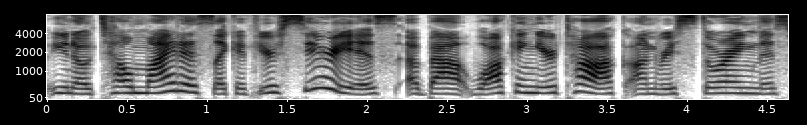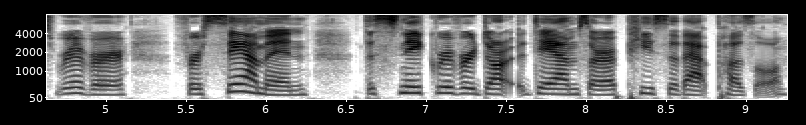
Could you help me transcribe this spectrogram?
you know tell midas like if you're serious about walking your talk on restoring this river for salmon the snake river da- dams are a piece of that puzzle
